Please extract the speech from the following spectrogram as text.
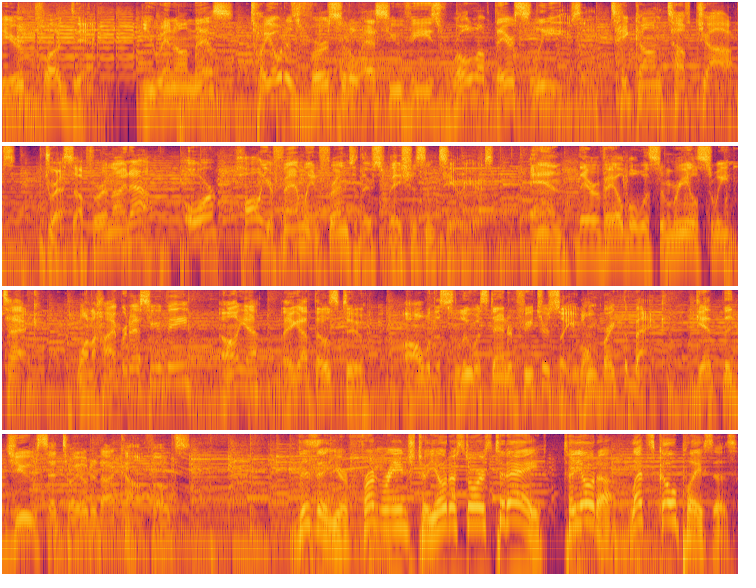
Deere plugged in. You in on this? Toyota's versatile SUVs roll up their sleeves and take on tough jobs. Dress up for a night out or haul your family and friends with their spacious interiors. And they're available with some real sweet tech. Want a hybrid SUV? Oh, yeah, they got those too. All with a slew of standard features so you won't break the bank. Get the juice at Toyota.com, folks. Visit your Front Range Toyota stores today. Toyota, let's go places.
